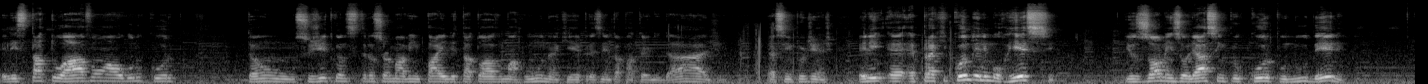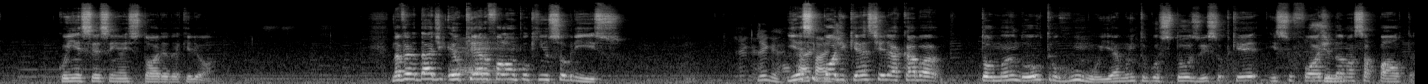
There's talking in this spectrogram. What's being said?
eles tatuavam algo no corpo. Então, o sujeito quando se transformava em pai, ele tatuava uma runa que representa a paternidade, e assim por diante. Ele é, é para que quando ele morresse, e os homens olhassem para o corpo nu dele, conhecessem a história daquele homem. Na verdade, eu quero falar um pouquinho sobre isso. Diga. E esse podcast ele acaba tomando outro rumo e é muito gostoso isso porque isso foge Sim. da nossa pauta.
